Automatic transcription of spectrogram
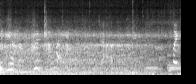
Chico. Chico. Good boy. Good job. Like,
